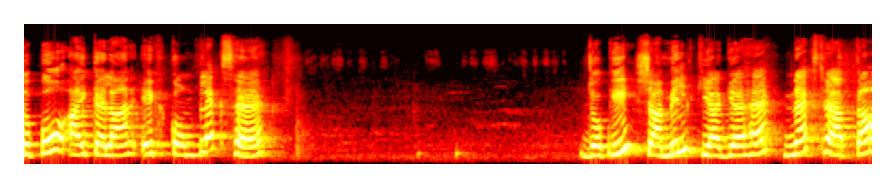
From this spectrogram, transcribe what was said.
तो पो आई कैलान एक कॉम्प्लेक्स है जो कि शामिल किया गया है। नेक्स्ट है आपका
